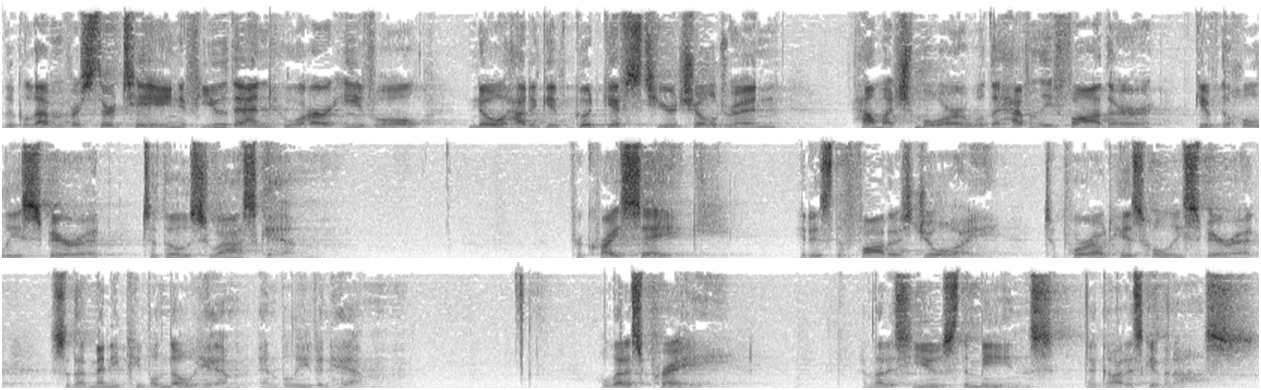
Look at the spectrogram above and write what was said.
Luke 11, verse 13 If you then, who are evil, know how to give good gifts to your children, how much more will the Heavenly Father give the Holy Spirit to those who ask Him? For Christ's sake, it is the Father's joy to pour out His Holy Spirit so that many people know Him and believe in Him. Well, let us pray and let us use the means that God has given us.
